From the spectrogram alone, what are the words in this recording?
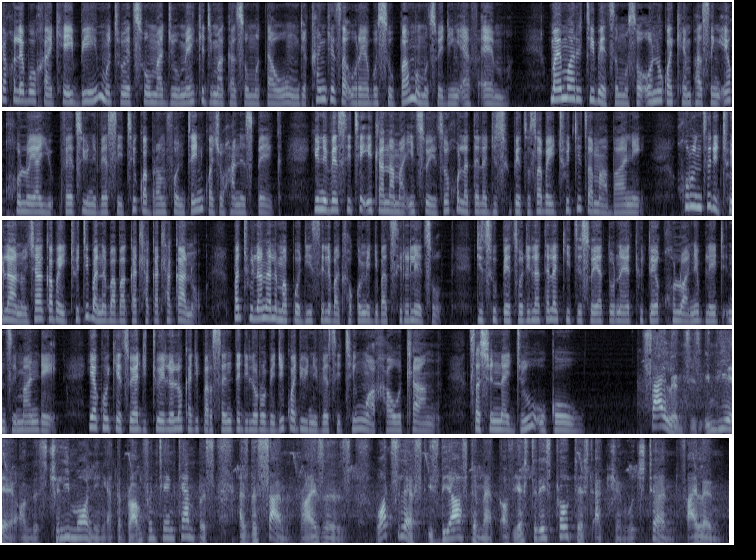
ke go leboga kb mothoetsho madume ke dimakatso motaong dikgang ura ya bosupa mo motsweding fm maemo a retibetse moso ono kwa campuseng e kgolo ya wits university kwa bramfontein kwa johannesburg. Yunibesithi e tla nama e tswetswe go latela ditshupetso tsa baithuti tsa maabane go runtse dithulano jaaka baithuti ba ne ba baka tlhakatlhakano ba thulana le mapodisi le batlhokomedi ba tshireletso. Ditshupetso di latela kitsiso ya tona ya thuto e kgolwane blade nzimande ya koketso ya dituelelo ka diperesente di le robedi kwa diyunibesithing ngwaga o tlang. Sashin naidu o koo Silence is in the air on this chilly morning at the Braamfontein campus as the sun rises. What's left is the aftermath of yesterday's protest action which turned violent.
